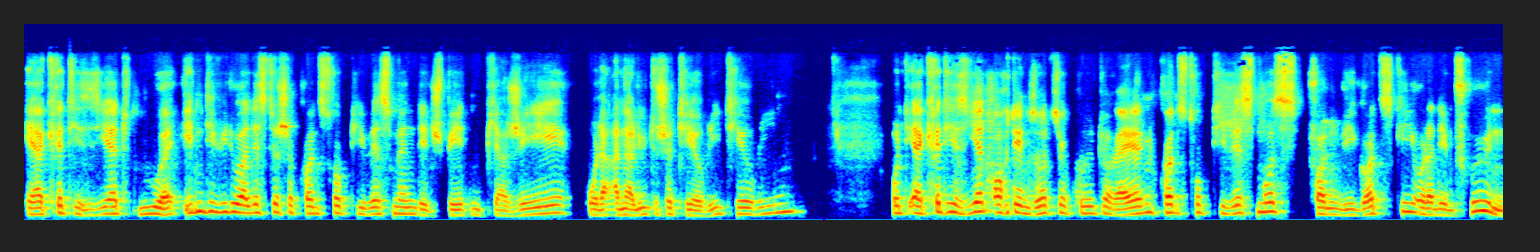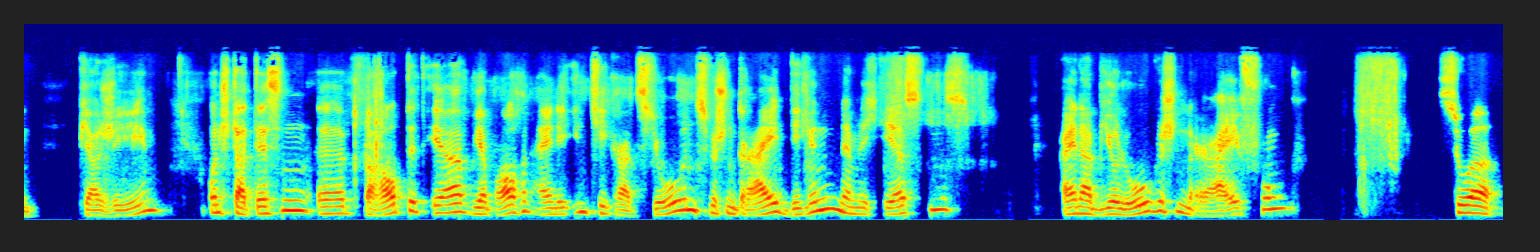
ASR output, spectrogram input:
Er kritisiert nur individualistische Konstruktivismen, den späten Piaget oder analytische Theorietheorien. Und er kritisiert auch den soziokulturellen Konstruktivismus von Vygotsky oder dem frühen Piaget. Und stattdessen äh, behauptet er, wir brauchen eine Integration zwischen drei Dingen, nämlich erstens einer biologischen Reifung zur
